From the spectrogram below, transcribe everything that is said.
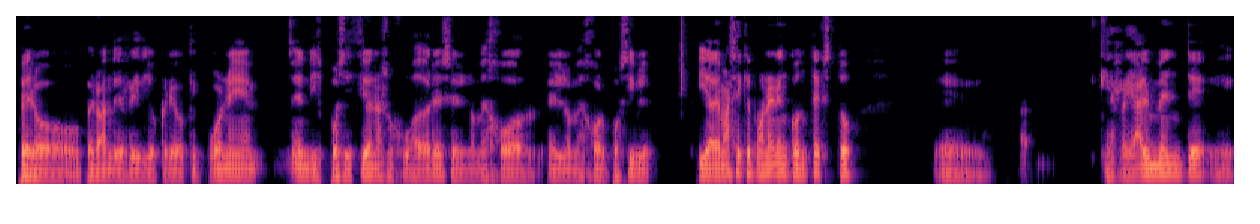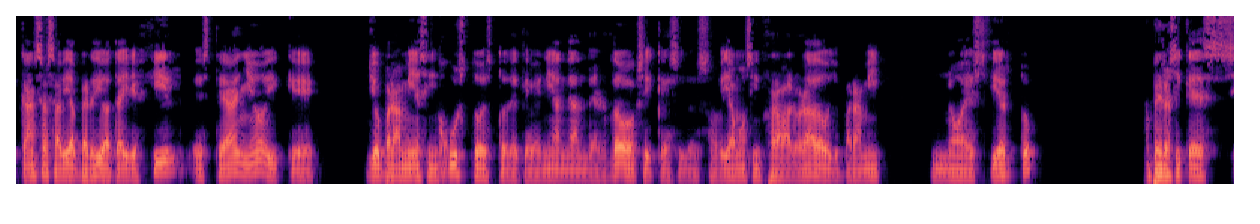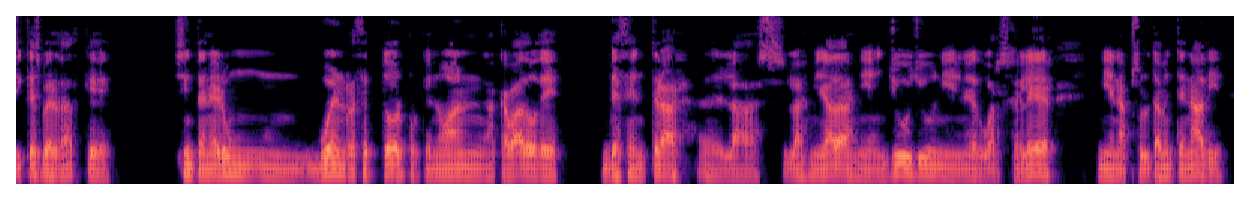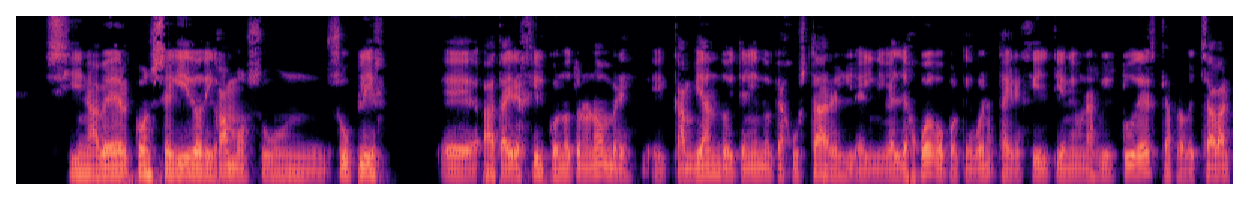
pero pero Andy Reid yo creo que pone en disposición a sus jugadores en lo mejor, en lo mejor posible. Y además hay que poner en contexto que realmente eh, Kansas había perdido a Tyre Hill este año y que yo para mí es injusto esto de que venían de underdogs y que los habíamos infravalorado. Yo para mí no es cierto. Pero sí que es, sí que es verdad que sin tener un buen receptor porque no han acabado de, de centrar eh, las, las, miradas ni en Juju, ni en Edward Seller, ni en absolutamente nadie, sin haber conseguido, digamos, un suplir eh, a Tyre Hill con otro nombre, cambiando y teniendo que ajustar el, el, nivel de juego, porque bueno, Tyre Hill tiene unas virtudes que aprovechaban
